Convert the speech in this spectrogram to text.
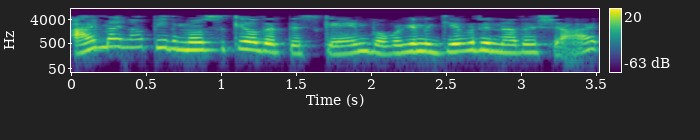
I might not be the most skilled at this game, but we're going to give it another shot.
